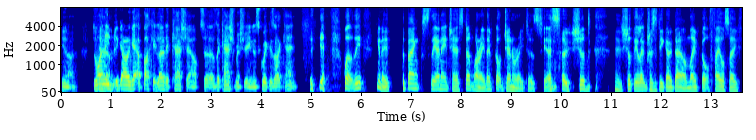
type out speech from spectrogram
You know, do I need to go and get a bucket load of cash out of the cash machine as quick as I can? yeah. Well, the you know the banks, the NHS, don't worry, they've got generators. Yeah. So should should the electricity go down, they've got fail-safe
